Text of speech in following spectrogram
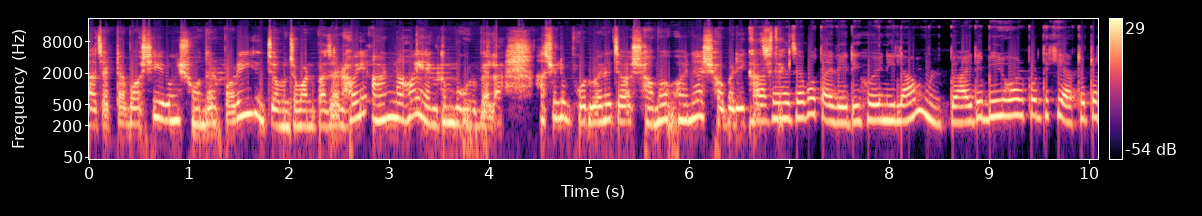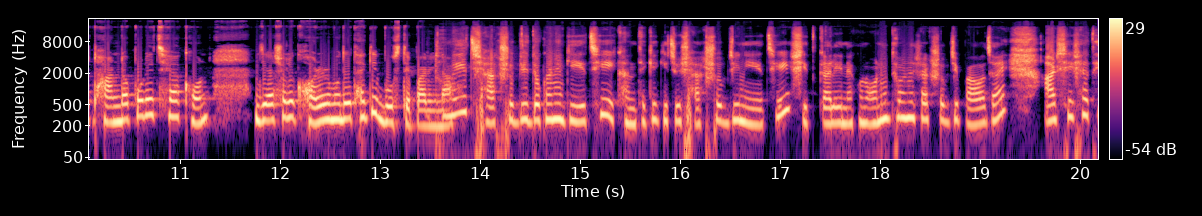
বাজারটা বসে এবং সন্ধ্যার পরেই জমজমাট বাজার হয় আর না হয় একদম ভোরবেলা। আসলে ভোরবেলা যাওয়া সম্ভব হয় না সবারই বাজারে যাব তাই রেডি হয়ে নিলাম। বাইরে বের হওয়ার পর দেখি এতটা ঠান্ডা পড়েছে এখন যে আসলে ঘরের মধ্যে থাকি বুঝতে পারি না। আমি শাকসবজির দোকানে গিয়েছি এখান থেকে কিছু শাকসবজি নিয়েছি। শীতকালীন এখন অনেক ধরনের শাকসবজি পাওয়া যায়। আর সেই সাথে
